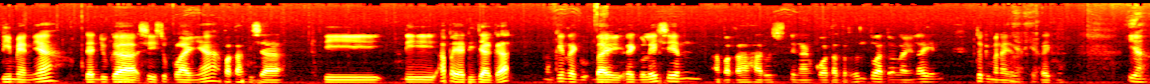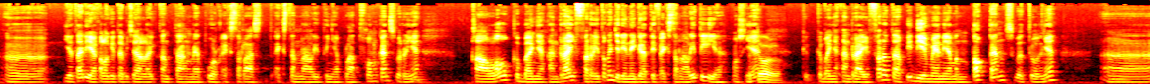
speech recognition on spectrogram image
demandnya dan juga hmm. si supply-nya apakah bisa di di apa ya dijaga mungkin regu by regulation apakah harus dengan kuota tertentu atau lain-lain itu gimana ya, ya, ya. baiknya ya uh, ya tadi ya kalau kita bicara like, tentang network external externality-nya platform kan sebenarnya hmm. Kalau kebanyakan driver itu kan jadi negatif externality ya maksudnya Betul. Ke kebanyakan driver tapi demand-nya mentok kan sebetulnya uh,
